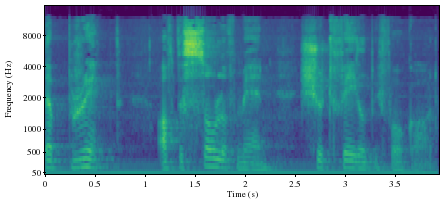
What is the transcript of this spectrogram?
the breath of the soul of man should fail before God.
